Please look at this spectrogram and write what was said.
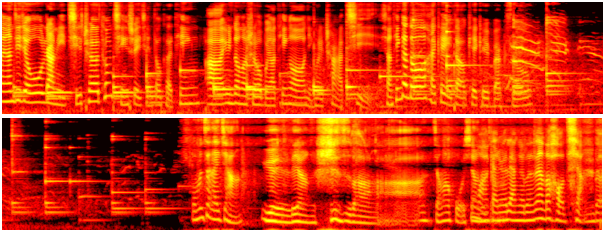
唐阳鸡酒屋让你骑车通勤、睡前都可听啊！运动的时候不要听哦，你会岔气。想听更多，还可以到 KKBOX 哦。我们再来讲月亮狮子吧。讲到火象，哇，感觉两个能量都好强的。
